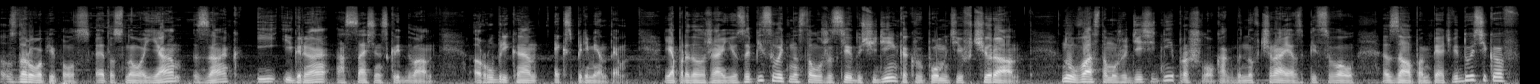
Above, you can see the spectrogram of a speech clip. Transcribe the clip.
Здорово, peoples! Это снова я, Зак, и игра Assassin's Creed 2, рубрика «Эксперименты». Я продолжаю ее записывать, настал уже следующий день, как вы помните, вчера. Ну, у вас там уже 10 дней прошло, как бы, но вчера я записывал залпом 5 видосиков,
